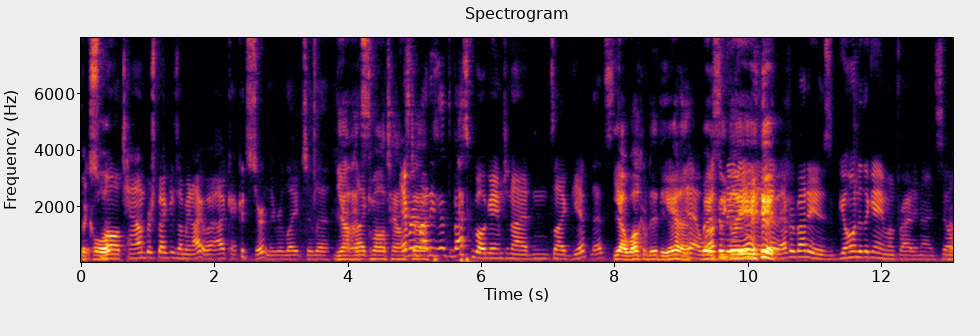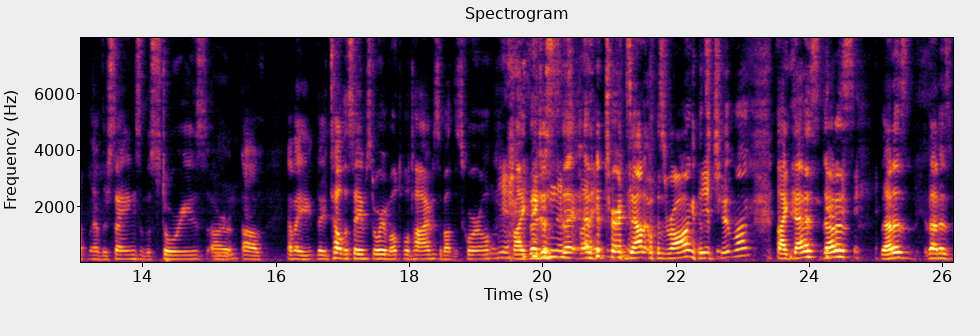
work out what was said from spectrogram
The small town perspectives. I mean, I, I, I could certainly relate to the Yeah, that like, small town everybody's stuff. at the basketball game tonight, and it's like, yep, that's Yeah, welcome to Indiana. yeah. Welcome to Indiana. Yeah, everybody is going to the game on Friday night. So They have their sayings and the stories are Mhm. of, and they they tell the same story multiple times about the squirrel. Yeah. Like they just, they, and it turns out it was wrong. It's a chipmunk. Like that is that is that is that is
